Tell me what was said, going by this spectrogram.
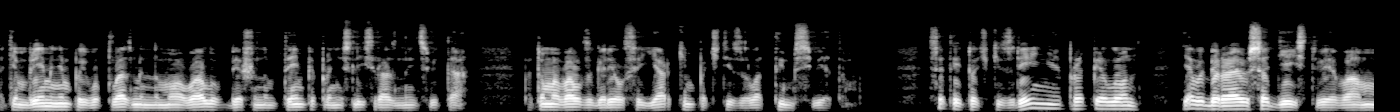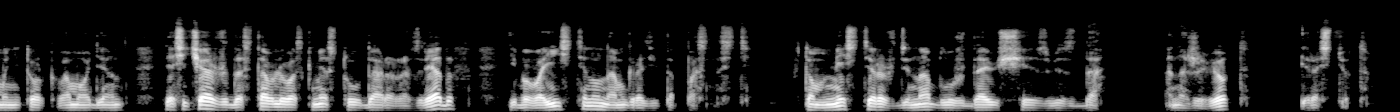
а тем временем по его плазменному овалу в бешеном темпе пронеслись разные цвета. Потом овал загорелся ярким, почти золотым светом. С этой точки зрения, пропел он, я выбираю содействие вам, монитор Квамодиан. Я сейчас же доставлю вас к месту удара разрядов, ибо воистину нам грозит опасность. В том месте рождена блуждающая звезда. Она живет и растет.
